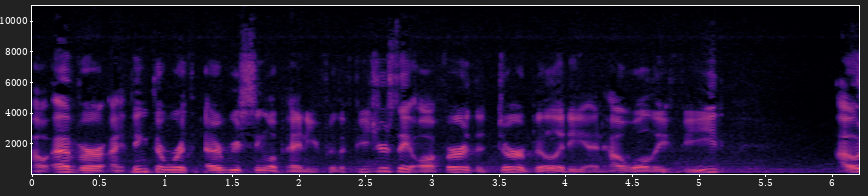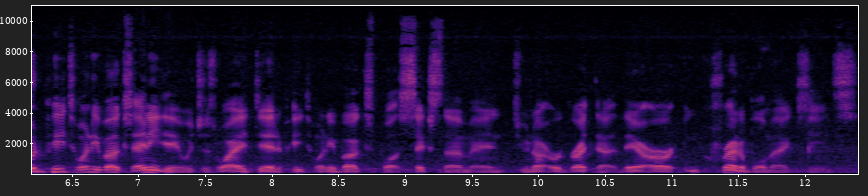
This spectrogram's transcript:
However, I think they're worth every single penny for the features they offer, the durability, and how well they feed. I would pay 20 bucks any day, which is why I did. I paid 20 bucks, bought six of them, and do not regret that. They are incredible magazines.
